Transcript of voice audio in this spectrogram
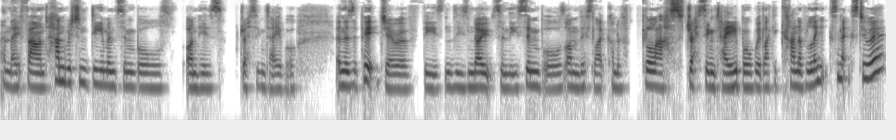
And they found handwritten demon symbols on his dressing table. And there's a picture of these these notes and these symbols on this like kind of glass dressing table with like a can of Lynx next to it.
